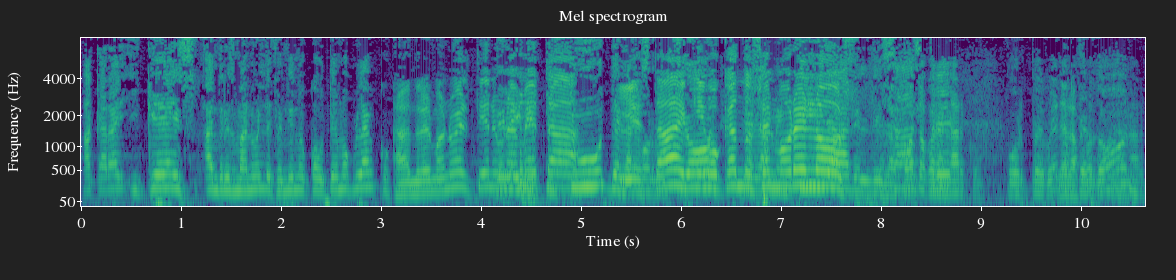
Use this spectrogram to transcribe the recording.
Ah, caray, ¿y qué es Andrés Manuel defendiendo a Cuauhtémoc Blanco? Andrés Manuel tiene una meta y está equivocándose en Morelos. Del desastre, con el narco. Por, pues, perdón.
